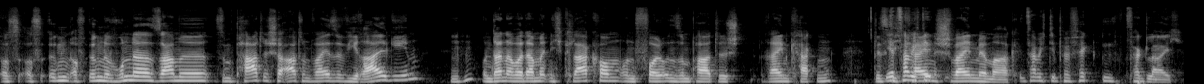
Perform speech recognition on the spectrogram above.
aus, aus irgend, auf irgendeine wundersame, sympathische Art und Weise viral gehen Mhm. und dann aber damit nicht klarkommen und voll unsympathisch reinkacken, bis Jetzt ich kein den- Schwein mehr mag. Jetzt habe ich den perfekten Vergleich.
